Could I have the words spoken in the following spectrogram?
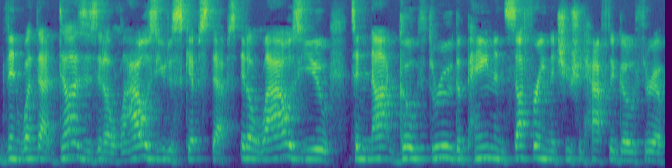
then what that does is it allows you to skip steps. It allows you to not go through the pain and suffering that you should have to go through.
